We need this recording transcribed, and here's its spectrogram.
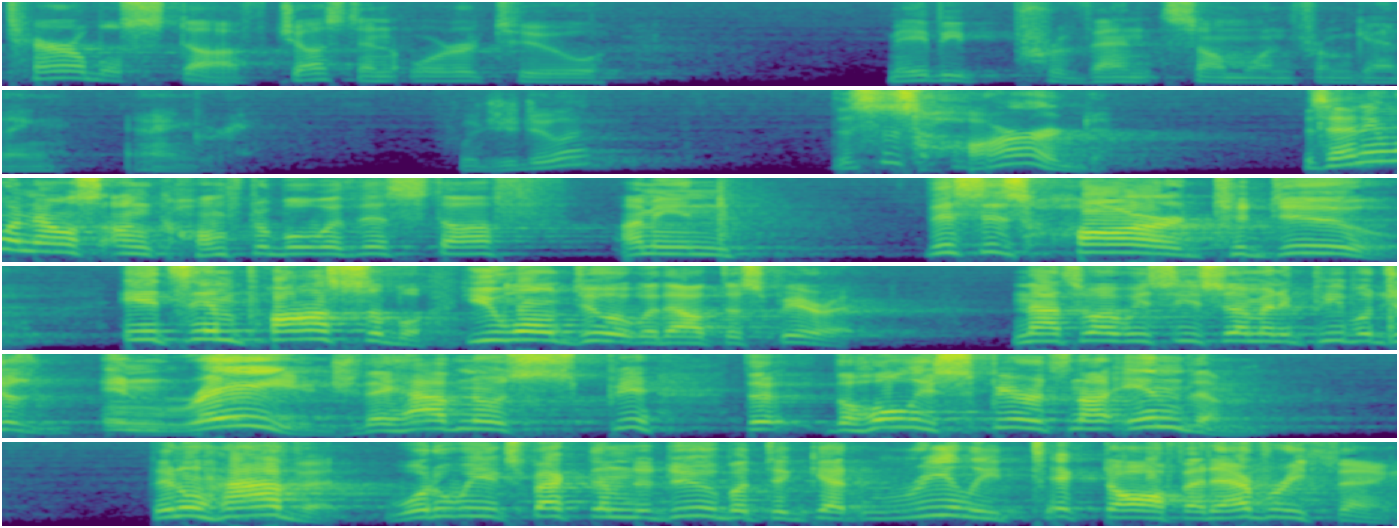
terrible stuff just in order to maybe prevent someone from getting angry? Would you do it? This is hard. Is anyone else uncomfortable with this stuff? I mean, this is hard to do. It's impossible. You won't do it without the Spirit. And that's why we see so many people just enraged. They have no spirit. The, the Holy Spirit's not in them. They don't have it. What do we expect them to do but to get really ticked off at everything?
